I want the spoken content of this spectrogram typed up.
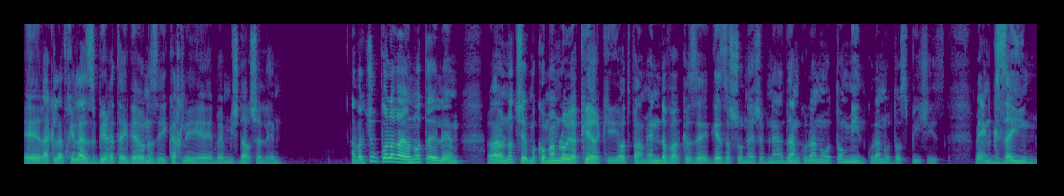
אה, רק להתחיל להסביר את ההיגיון הזה ייקח לי אה, במשדר שלם. אבל שוב, כל הרעיונות האלה הם רעיונות שמקומם לא יכר, כי עוד פעם, אין דבר כזה גזע שונה של בני אדם, כולנו אותו מין, כולנו אותו ספישיס. ואין גזעים,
